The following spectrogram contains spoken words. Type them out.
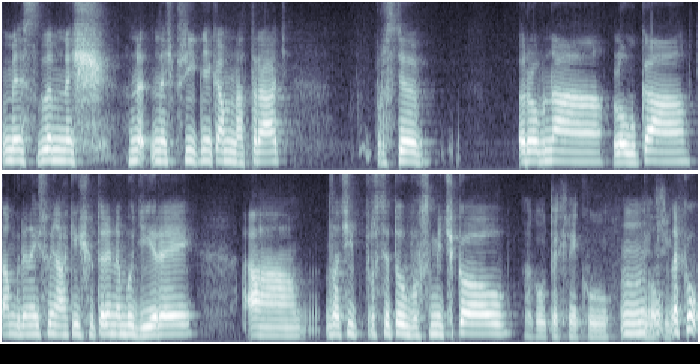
myslím, než, než přijít někam na trať, prostě rovná louka, tam, kde nejsou nějaký šutery nebo díry, a začít prostě tou osmičkou. Jakou techniku? Mm, jako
